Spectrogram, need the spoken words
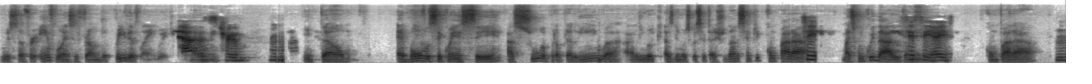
will suffer influences from the previous language. Yeah, that's I mean? true. Então, é bom você conhecer a sua própria língua, a língua, as línguas que você está estudando, sempre comparar Sim mas com cuidado também. Sim, sim, é isso. Comparar hum.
